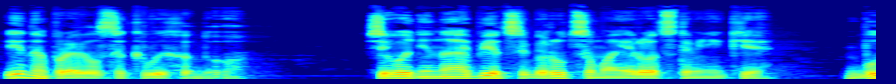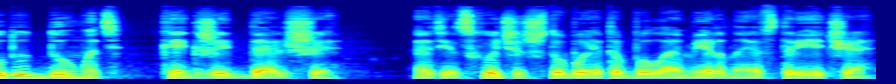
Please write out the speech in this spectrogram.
и направился к выходу. «Сегодня на обед соберутся мои родственники. Будут думать, как жить дальше. Отец хочет, чтобы это была мирная встреча,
